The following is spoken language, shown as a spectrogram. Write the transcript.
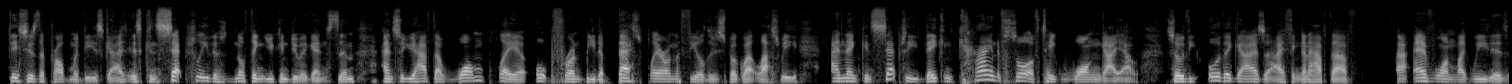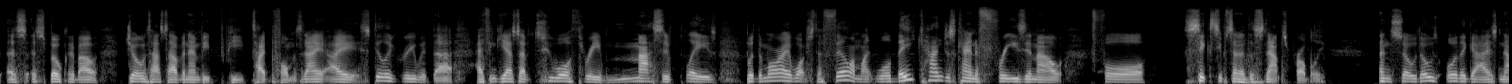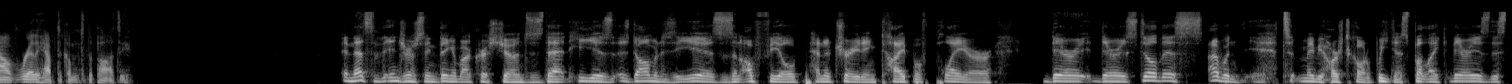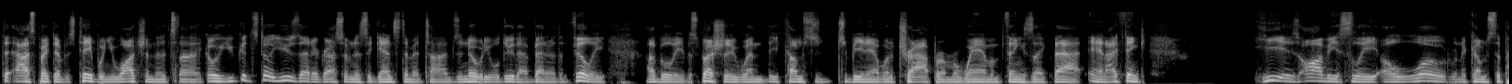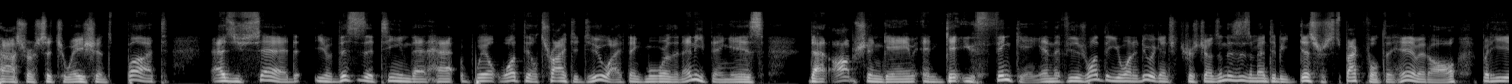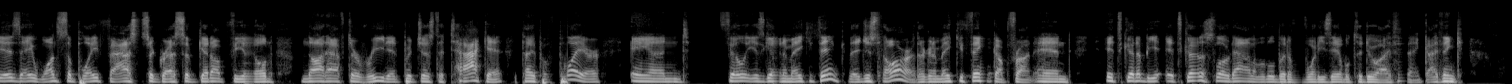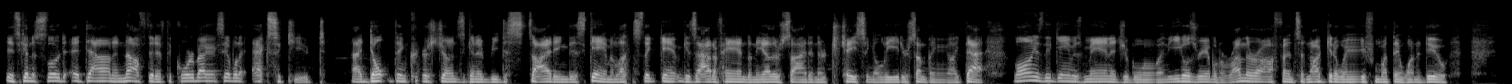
this is the problem with these guys is conceptually there's nothing you can do against them. And so you have that one player up front be the best player on the field as we spoke about last week. And then conceptually they can kind of sort of take one guy out. So the other guys are i think going to have to have uh, everyone like we did has, has, spoken about jones has to have an mvp type performance. And I, I still agree with that. I think he has to have two or three massive plays. But the more i watch the film i'm like well they can just kind of freeze him out for 60% of the mm-hmm. snaps, probably. And so those other guys now really have to come to the party. And that's the interesting thing about Chris Jones is that he is as dominant as he is, as an upfield penetrating type of player there there is still this i wouldn't eh, it's maybe harsh to call it weakness but like there is this aspect of his tape when you watch him that's like oh you could still use that aggressiveness against him at times and nobody will do that better than philly i believe especially when he comes to, to being able to trap him or wham him things like that and i think he is obviously a load when it comes to pass rush situations but as you said you know this is a team that ha- will what they'll try to do i think more than anything is that option game and get you thinking. And if there's one thing you want to do against Chris Jones, and this isn't meant to be disrespectful to him at all, but he is a wants to play fast, aggressive, get upfield, not have to read it, but just attack it type of player. And Philly is going to make you think. They just are. They're going to make you think up front. And it's going to be, it's going to slow down a little bit of what he's able to do, I think. I think it's going to slow it down enough that if the quarterback is able to execute, I don't think Chris Jones is going to be deciding this game unless the game gets out of hand on the other side and they're chasing a lead or something like that. Long as the game is manageable and the Eagles are able to run their offense and not get away from what they want to do,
